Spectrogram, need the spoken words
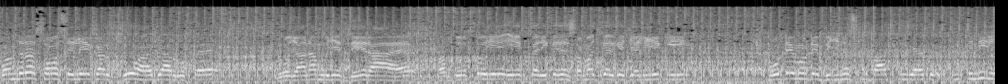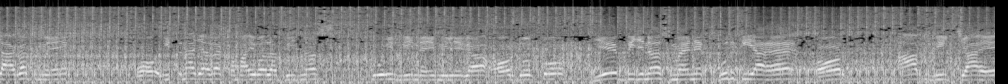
1500 से लेकर 2000 रुपए रोज़ाना मुझे दे रहा है। और दोस्तों, ये एक तरीके से समझ करके चलिए कि छोटे मोटे बिज़नेस की बात की जाए तो इतनी लागत में और इतना ज़्यादा कमाई वाला बिज़नेस कोई भी नहीं मिलेगा। और दोस्तों, ये बिज़नेस मैंने खुद किया है और आप भी चाहे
